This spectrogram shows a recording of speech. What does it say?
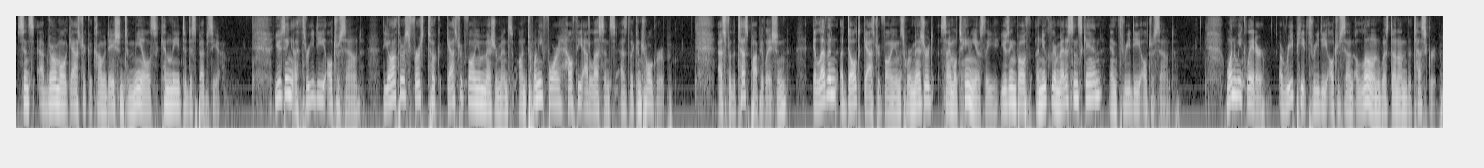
since abnormal gastric accommodation to meals can lead to dyspepsia. Using a 3D ultrasound, the authors first took gastric volume measurements on 24 healthy adolescents as the control group. As for the test population, 11 adult gastric volumes were measured simultaneously using both a nuclear medicine scan and 3D ultrasound. One week later, a repeat 3D ultrasound alone was done on the test group.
